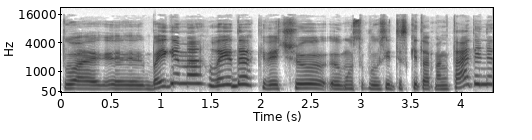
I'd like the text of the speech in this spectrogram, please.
tuo e, baigiame laidą. Kviečiu e, mūsų klausytis kitą penktadienį.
